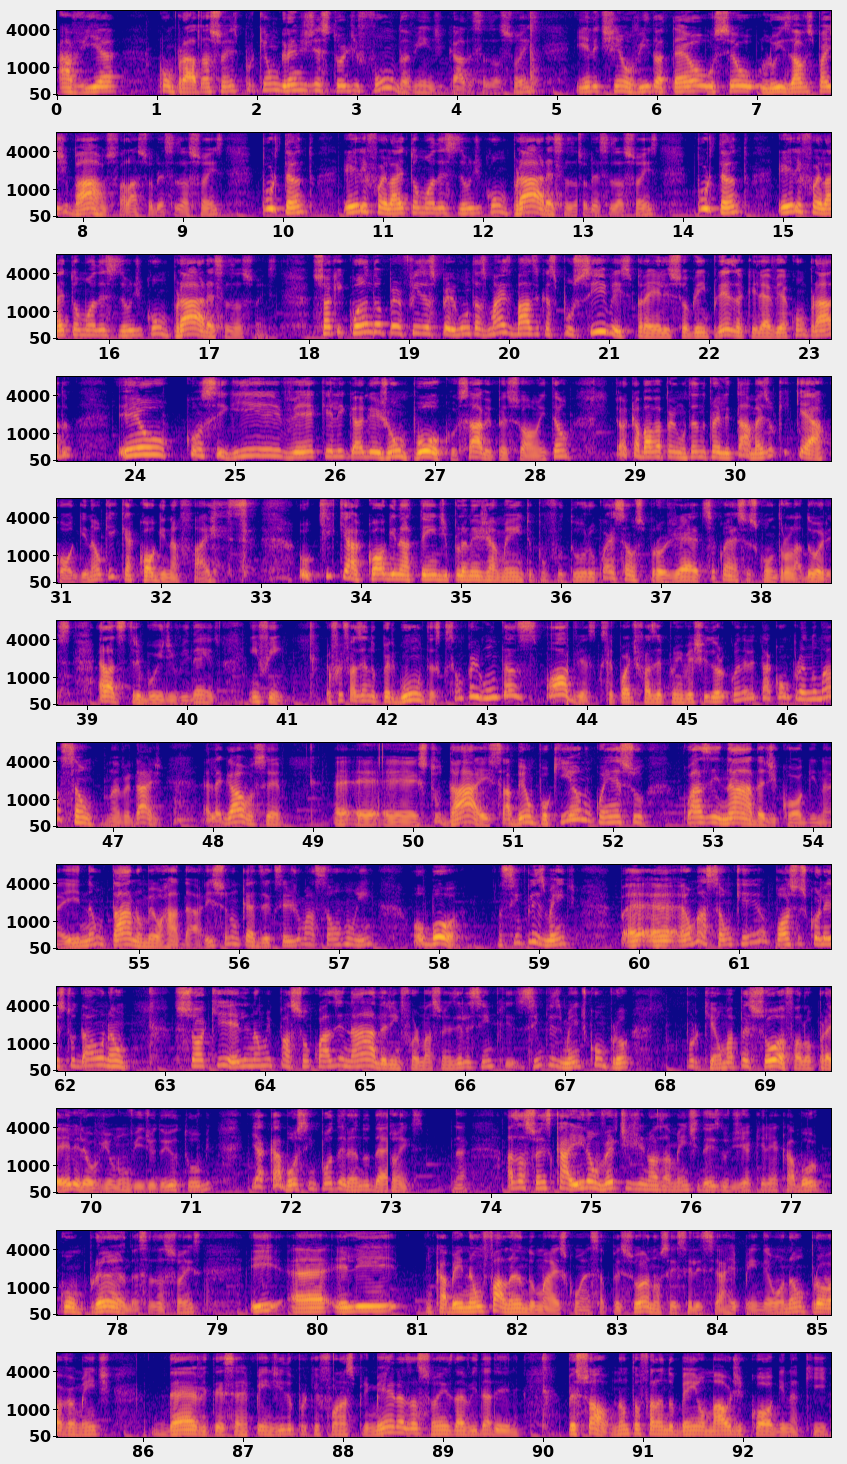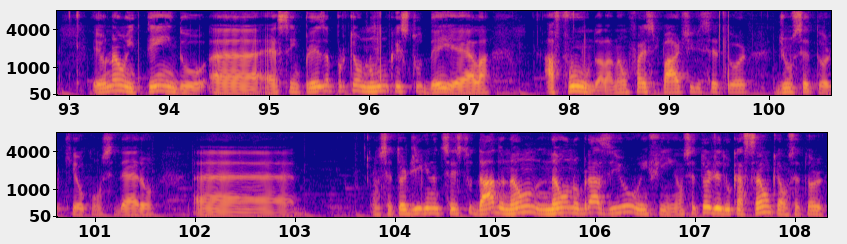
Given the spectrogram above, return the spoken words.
havia comprado ações porque um grande gestor de fundo havia indicado essas ações e ele tinha ouvido até o seu Luiz Alves Pais de Barros falar sobre essas ações. Portanto, ele foi lá e tomou a decisão de comprar essas sobre essas ações. Portanto, ele foi lá e tomou a decisão de comprar essas ações. Só que quando eu fiz as perguntas mais básicas possíveis para ele sobre a empresa que ele havia comprado, eu consegui ver que ele gaguejou um pouco, sabe, pessoal? Então eu acabava perguntando para ele, tá, mas o que é a Cogna? O que a Cogna faz? O que a Cogna tem de planejamento para o futuro? Quais são os projetos? Você conhece os controladores? Ela distribui dividendos? Enfim, eu fui fazendo perguntas que são perguntas óbvias que você pode fazer para o investidor quando ele está comprando uma ação, não é verdade? É legal você é, é, é, estudar e saber um pouquinho. Eu não conheço quase nada de Cogna e não está no meu radar. Isso não quer dizer que seja uma ação ruim ou boa. Simplesmente é, é, é, uma ação que eu posso escolher estudar ou não. Só que ele não me passou quase nada de informações. Ele simples, simplesmente comprou porque uma pessoa falou para ele, ele ouviu num vídeo do YouTube e acabou se empoderando dessas ações. Né? As ações caíram vertiginosamente desde o dia que ele acabou comprando essas ações e é, ele acabei não falando mais com essa pessoa, não sei se ele se arrependeu ou não, provavelmente deve ter se arrependido porque foram as primeiras ações da vida dele. Pessoal, não estou falando bem ou mal de Cogna aqui, eu não entendo uh, essa empresa porque eu nunca estudei ela a fundo, ela não faz parte de setor de um setor que eu considero uh, um setor digno de ser estudado, não, não no Brasil, enfim, é um setor de educação que é um setor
